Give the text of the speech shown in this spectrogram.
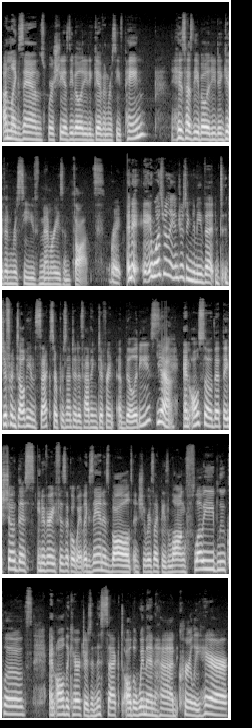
unlike Zhaan's where she has the ability to give and receive pain, his has the ability to give and receive memories and thoughts. Right. And it, it was really interesting to me that d- different Delvian sects are presented as having different abilities. Yeah. And also that they showed this in a very physical way. Like Zhaan is bald and she wears like these long, flowy blue clothes. And all the characters in this sect, all the women had curly hair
